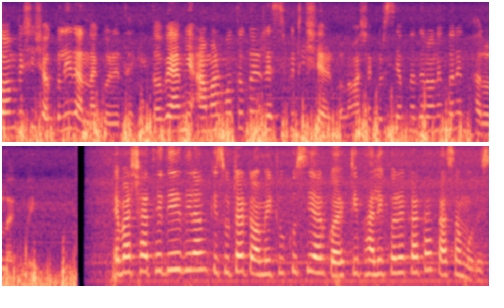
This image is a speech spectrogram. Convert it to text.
কম বেশি সকলেই রান্না করে থাকি, তবে আমি আমার মতো করে রেসিপিটি শেয়ার করলাম। আশা করছি আপনাদের অনেক অনেক ভালো লাগবে। এবার সাথে দিয়ে দিলাম কিছুটা টমেটো কুচি আর কয়েকটি ভালি করে কাটা কাঁচামরিচ।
